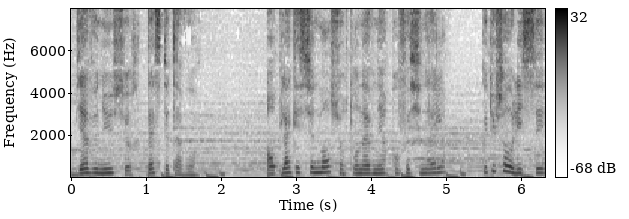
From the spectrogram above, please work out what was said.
Bienvenue sur Teste ta voix. En plein questionnement sur ton avenir professionnel, que tu sois au lycée,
